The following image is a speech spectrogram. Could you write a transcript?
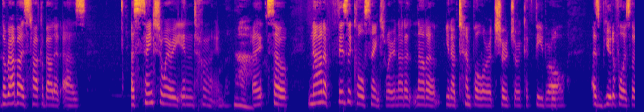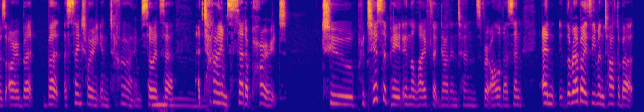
the rabbis talk about it as a sanctuary in time. Ah. Right. So not a physical sanctuary, not a not a you know temple or a church or a cathedral, mm. as beautiful as those are, but but a sanctuary in time. So it's a a mm. time set apart to participate in the life that God intends for all of us. And and the rabbis even talk about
